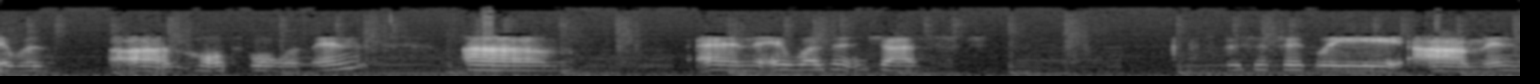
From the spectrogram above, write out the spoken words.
it was uh, multiple women, um, and it wasn't just specifically um, in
